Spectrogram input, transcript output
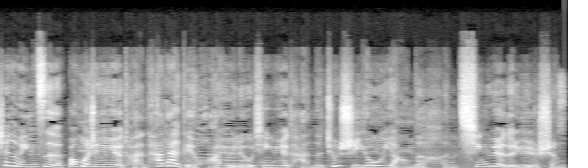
这个名字包括这个乐团，它带给华语流行乐坛的就是悠扬的、很清越的乐声。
